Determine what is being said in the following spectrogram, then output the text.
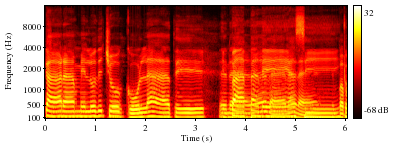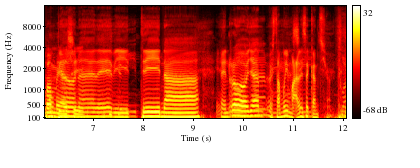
caramelo de chocolate. Empápame así, como Empápame así. piona de vitrina. Enrolla. Está muy mal esa canción.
